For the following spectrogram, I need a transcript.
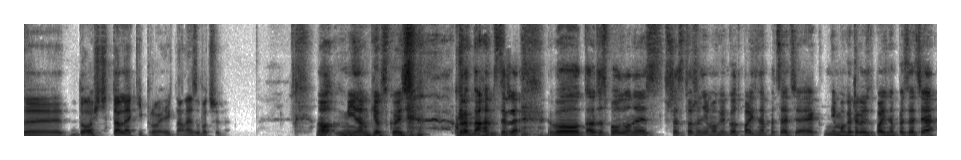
e, dość daleki projekt, no ale zobaczymy. No, mi nam kiepsko idzie akurat na hamsterze, bo, ale to spowodowane jest przez to, że nie mogę go odpalić na PC. Jak nie mogę czegoś odpalić na PC, e,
